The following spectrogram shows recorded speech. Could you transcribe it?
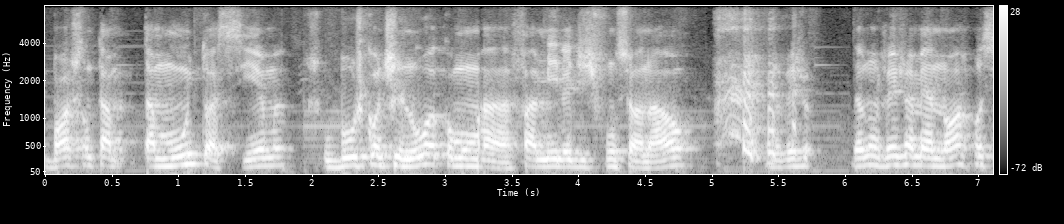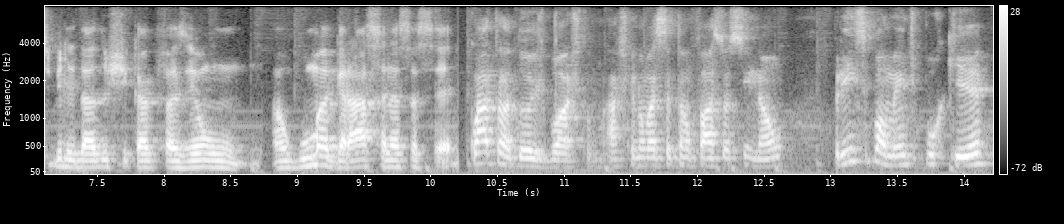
Boston tá, tá muito acima. O Bulls continua como uma família disfuncional. Eu não vejo, eu não vejo a menor possibilidade do Chicago fazer um, alguma graça nessa série. 4 a 2 Boston. Acho que não vai ser tão fácil assim, não. Principalmente porque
